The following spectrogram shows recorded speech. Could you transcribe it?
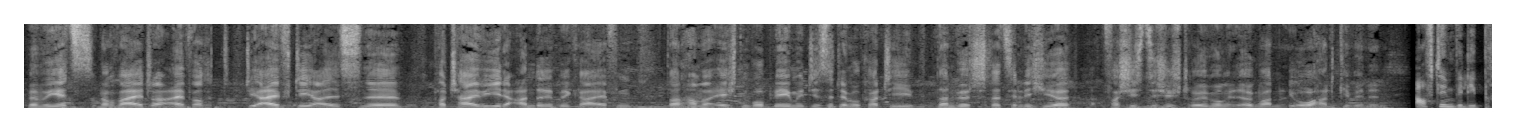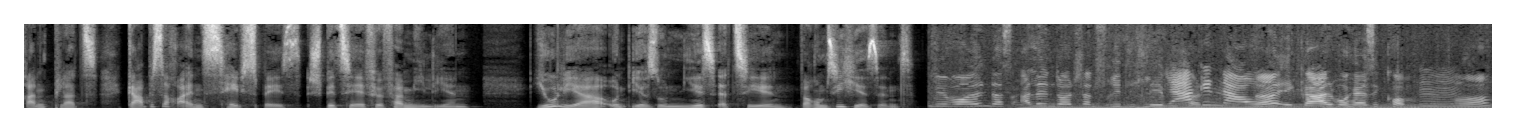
Wenn wir jetzt noch weiter einfach die AfD als eine Partei wie jede andere begreifen, dann haben wir echt ein Problem mit dieser Demokratie. Dann wird tatsächlich hier faschistische Strömungen irgendwann die Oberhand gewinnen. Auf dem Willy-Brandt-Platz gab es auch einen Safe Space, speziell für Familien. Julia und ihr Sohn Nils erzählen, warum sie hier sind. Wir wollen, dass alle in Deutschland friedlich leben ja, können. Ja, genau. Ne? Egal, woher sie kommen. Mhm. Ne?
